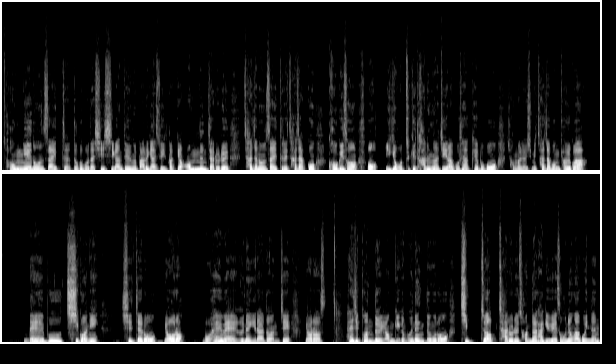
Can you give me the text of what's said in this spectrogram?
정리해 놓은 사이트, 누구보다 실시간 대응을 빠르게 할 수밖에 없는 자료를 찾아놓은 사이트를 찾았고 거기서 어 이게 어떻게 가능하지라고 생각해보고 정말 열심히 찾아본 결과 내부 직원이 실제로 여러 뭐 해외 은행이라든지 여러 헤지 펀드, 연기금, 은행 등으로 직접 자료를 전달하기 위해서 운영하고 있는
